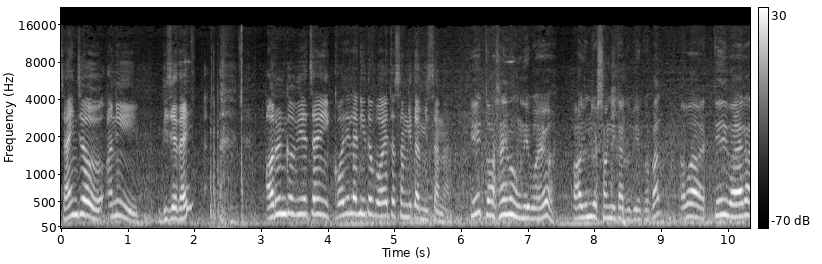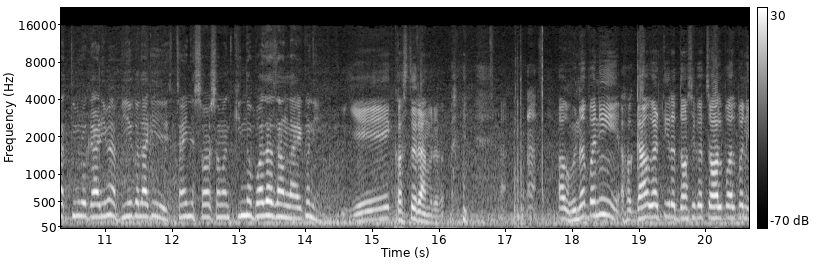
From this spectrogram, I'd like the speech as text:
चाहिन्छ अनि विजय दाई अरुणको बिहे चाहिँ कहिलेलाई निदो भयो त सङ्गीता मिससँग यही दसैँमा हुने भयो अर्जुन र सङ्गीताको बिहेको बात अब त्यही भएर तिम्रो गाडीमा बिहेको लागि चाहिने सरसामान किन्न बजार जान लागेको नि। ए कस्तो राम्रो। अब हुन पनि अब गाउँघरतिर दसैँको चहल पहल पनि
